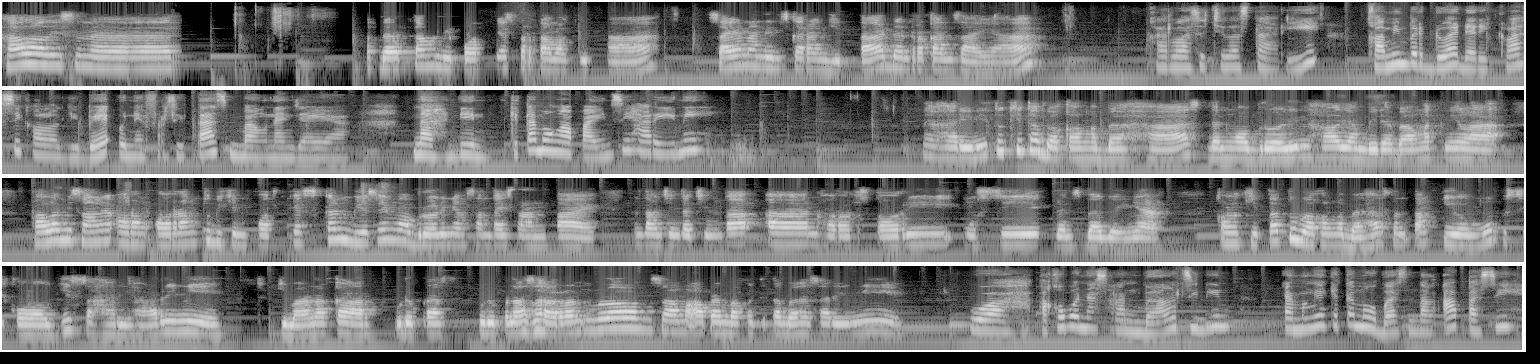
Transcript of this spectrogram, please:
Halo listener, Selamat datang di podcast pertama kita. Saya Nandin Sekarang Gita dan rekan saya Carla Suci Lestari. Kami berdua dari kelas Psikologi B Universitas Pembangunan Jaya. Nah, Din, kita mau ngapain sih hari ini? Nah, hari ini tuh kita bakal ngebahas dan ngobrolin hal yang beda banget nih lah. Kalau misalnya orang-orang tuh bikin podcast kan biasanya ngobrolin yang santai-santai tentang cinta-cintaan, horror story, musik, dan sebagainya. Kalau kita tuh bakal ngebahas tentang ilmu psikologi sehari-hari nih. Gimana Kar? Udah, udah penasaran belum sama apa yang bakal kita bahas hari ini? Wah, aku penasaran banget sih Din. Emangnya kita mau bahas tentang apa sih?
